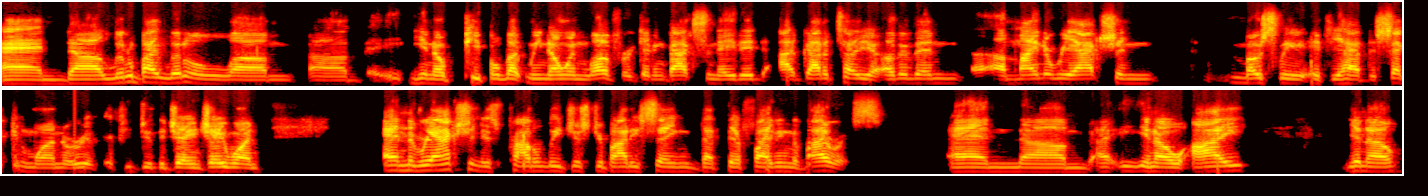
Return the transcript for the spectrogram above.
And uh, little by little, um, uh, you know, people that we know and love are getting vaccinated. I've got to tell you, other than a minor reaction, mostly if you have the second one or if, you do the J and J one, and the reaction is probably just your body saying that they're fighting the virus. And um, you know, I, you know,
